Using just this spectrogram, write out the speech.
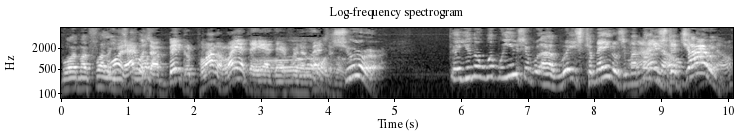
Boy, my father Boy, that was a big plot of land they had there for the Oh, vegetables. Sure. You know what? We used to uh, raise tomatoes, and my mother used to jar them.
